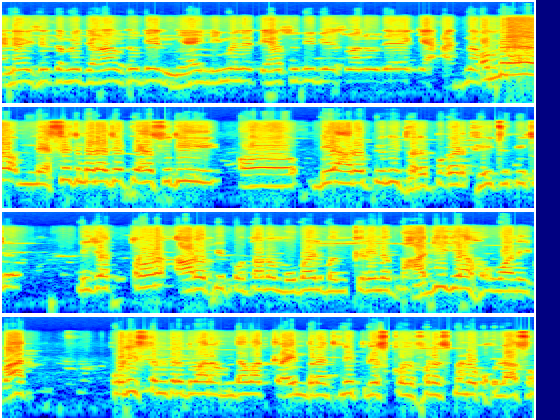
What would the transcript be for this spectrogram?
એના વિશે તમે જણાવશો કે ન્યાય નહીં મળે ત્યાં સુધી બેસવાનું છે કે આજના હમણાં મેસેજ મળ્યા છે ત્યાં સુધી બે આરોપીઓની ધરપકડ થઈ ચૂકી છે. બીજા ત્રણ આરોપી પોતાનો મોબાઈલ બંધ કરીને ભાગી ગયા હોવાની વાત પોલીસ તંત્ર દ્વારા અમદાવાદ ક્રાઇમ બ્રાન્ચની પ્રેસ કોન્ફરન્સમાં ખુલાસો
